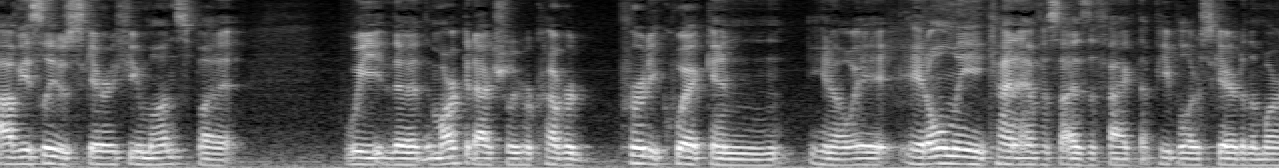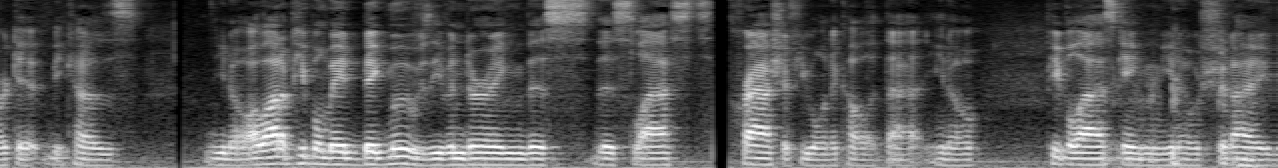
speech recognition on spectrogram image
obviously it was a scary few months, but we the the market actually recovered pretty quick, and you know it it only kind of emphasized the fact that people are scared of the market because you know a lot of people made big moves even during this this last crash, if you want to call it that. You know people asking, you know, should I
